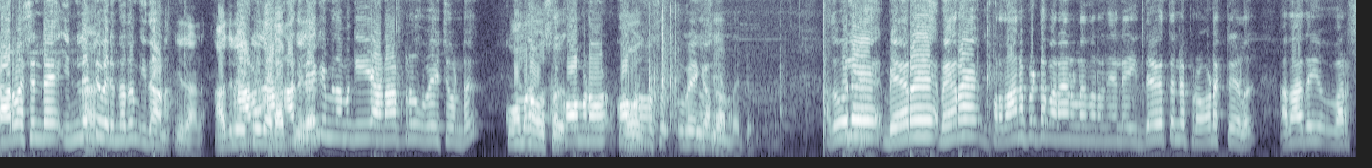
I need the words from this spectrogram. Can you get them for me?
കാർ വാഷിന്റെ ഇൻലെറ്റ് വരുന്നതും ഇതാണ്. ഇതാണ്. അതിലേക്ക് അതിലേക്ക് നമുക്ക് ഈ അഡാപ്റ്റർ ഉപയോഗിച്ചുകൊണ്ട് common hose common common hose ഉപയോഗിക്കാൻ പറ്റും. അതുപോലെ വേറെ വേറെ പ്രധാനപ്പെട്ട പറയാനുള്ളതെന്ന് പറഞ്ഞാൽ ഇദ്ദേഹത്തിന്റെ പ്രോഡക്റ്റുകൾ അതായത് ഈ വർഷ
